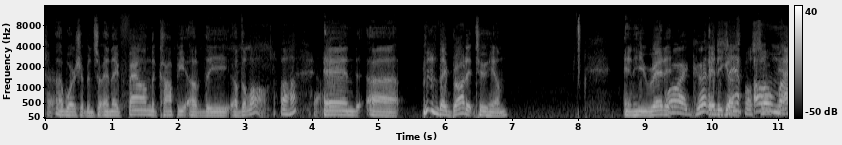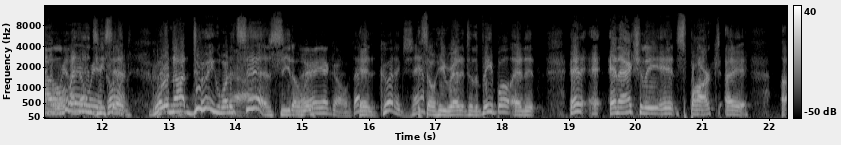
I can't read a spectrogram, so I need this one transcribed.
sure. Uh, worship, and so and they found the copy of the of the law Uh huh. Yeah. and uh, they brought it to him, and he read it. Boy, good and he example, goes, "Oh my know where- I know where lands!" He said, going. Good "We're not doing what Yeah. it says." You know, There you go. That's a good example. So he read it to the people, and it, and and actually it sparked a. A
